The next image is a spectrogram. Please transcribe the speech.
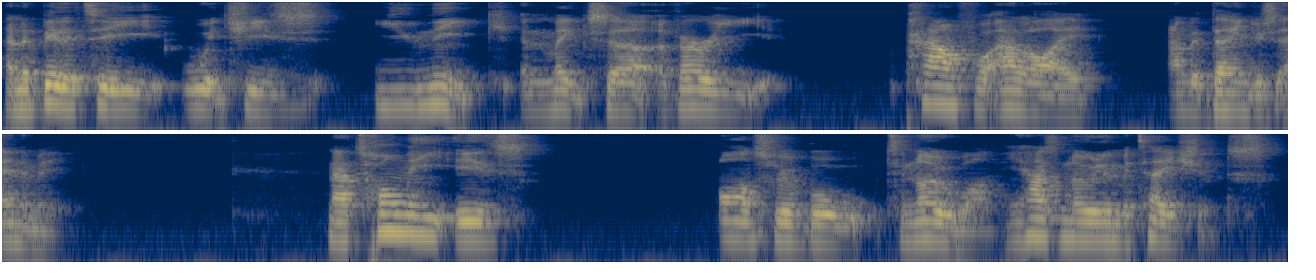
an ability which is unique and makes her a very powerful ally and a dangerous enemy. Now, Tommy is answerable to no one, he has no limitations.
